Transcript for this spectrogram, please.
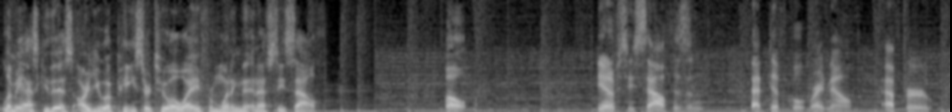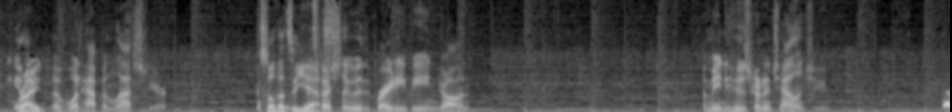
let me ask you this: Are you a piece or two away from winning the NFC South? well, the NFC South isn't that difficult right now after Right. of what happened last year, So that's a yes. especially with Brady being gone. I mean, who's going to challenge you?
